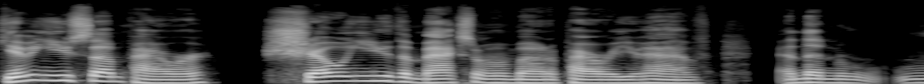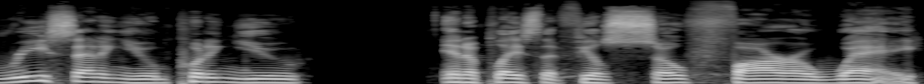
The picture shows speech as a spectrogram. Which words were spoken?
giving you some power, showing you the maximum amount of power you have, and then resetting you and putting you in a place that feels so far away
